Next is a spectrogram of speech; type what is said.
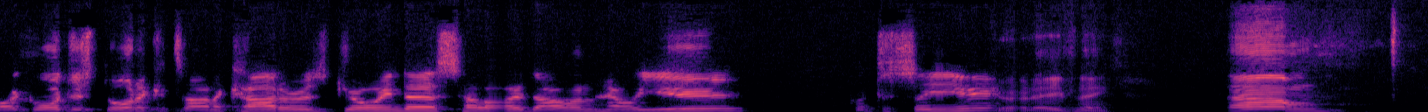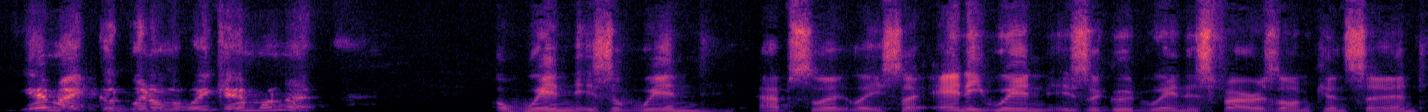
My gorgeous daughter, Katana Carter, has joined us. Hello, darling. How are you? Good to see you. Good evening. Um, yeah, mate. Good win on the weekend, wasn't it? A win is a win, absolutely. So any win is a good win as far as I'm concerned.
